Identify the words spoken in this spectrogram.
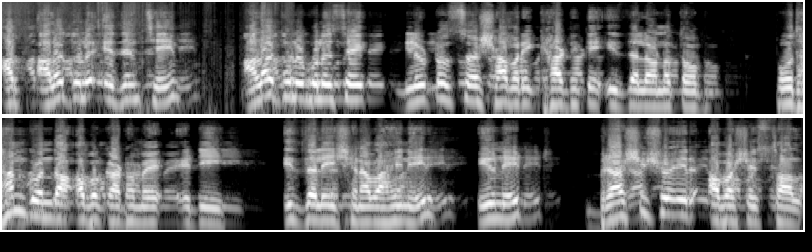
আল- আলাদুল এজেন্সি আলাদুল বলেছে, গ্লুটাস সামরিক ঘাঁটিতে ইসরায়েল অন্যতম প্রধান গোয়েন্দা অবকাঠামো এটি ইসরায়েলি সেনাবাহিনীর ইউনিট। বিরাশিশো এর আবাসস্থল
